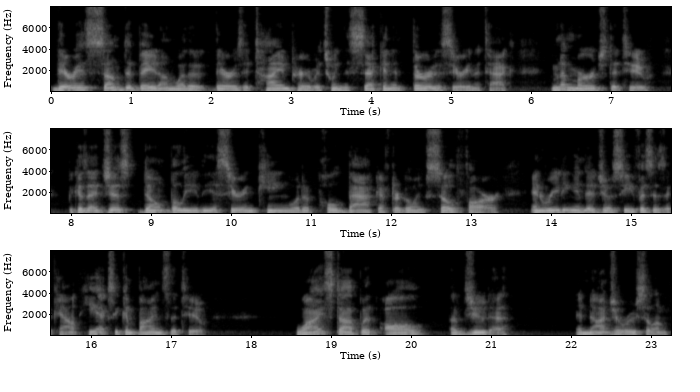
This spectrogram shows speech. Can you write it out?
there is some debate on whether there is a time period between the second and third Assyrian attack. I'm going to merge the two because I just don't believe the Assyrian king would have pulled back after going so far. And reading into Josephus's account, he actually combines the two. Why stop with all of Judah and not Jerusalem?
